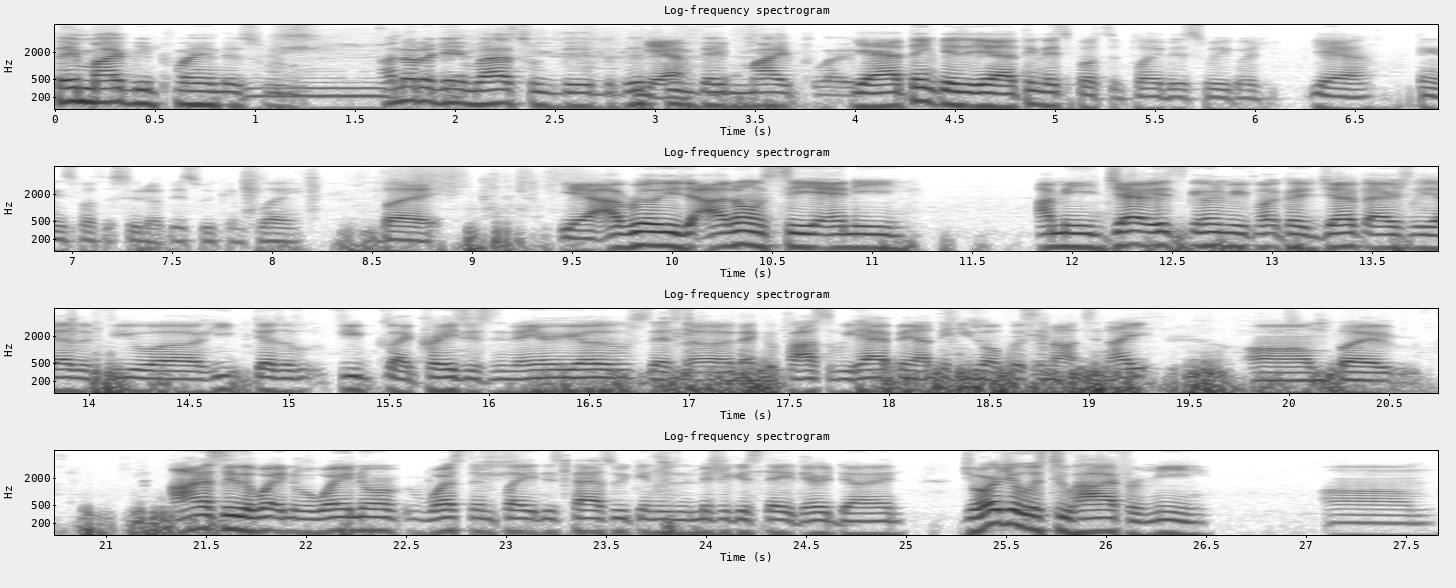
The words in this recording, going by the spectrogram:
They might be playing this week. I know the game last week did, but this Yeah. week they might play. Yeah, I think it, yeah, I think they're supposed to play this week. Or yeah, I think they're supposed to suit up this week and play. But yeah, I really I don't see any. I mean, Jeff it's gonna be fun because Jeff actually has a few. uh He does a few like crazy scenarios that's uh that could possibly happen. I think he's gonna put some out tonight. Um, but honestly, the way the way Northwestern played this past weekend, losing to Michigan State, they're done. Georgia was too high for me. Um,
